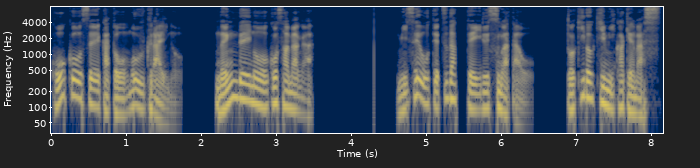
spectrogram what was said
高校生かと思うくらいの年齢のお子様が店を手伝っている姿を時々見かけます。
